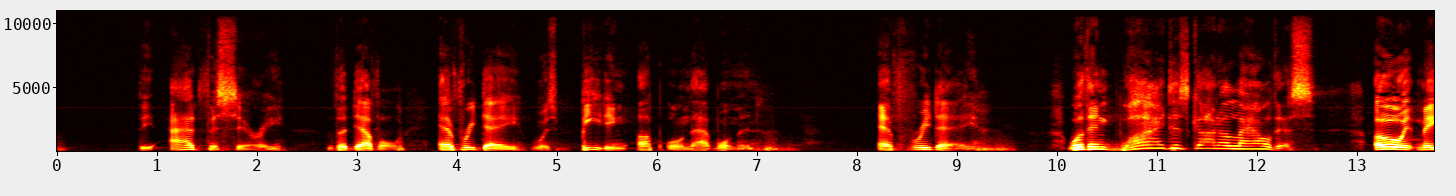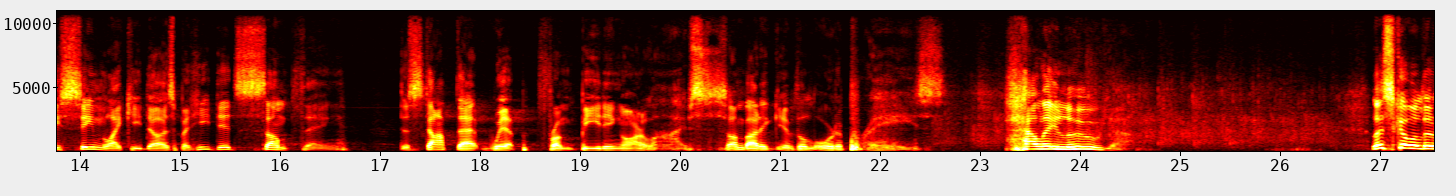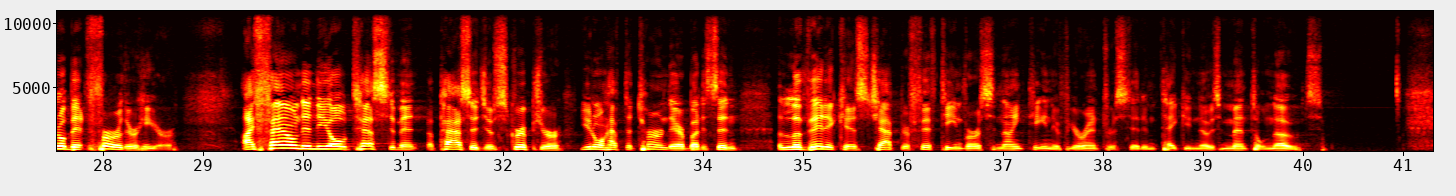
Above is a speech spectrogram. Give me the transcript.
The adversary, the devil, every day was beating up on that woman. Every day. Well, then why does God allow this? Oh, it may seem like He does, but He did something to stop that whip from beating our lives. Somebody give the Lord a praise. Hallelujah. Let's go a little bit further here. I found in the Old Testament a passage of scripture. You don't have to turn there, but it's in Leviticus chapter 15, verse 19, if you're interested in taking those mental notes.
